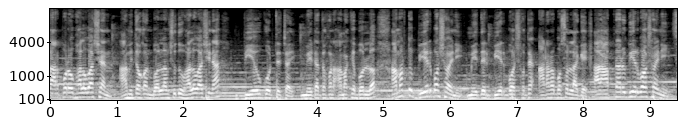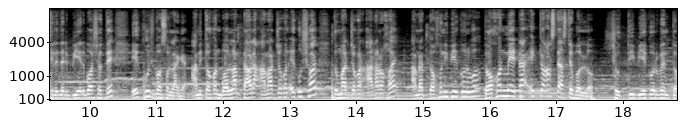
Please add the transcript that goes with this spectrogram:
তারপরেও ভালোবাসেন। আমি তখন বললাম, শুধু ভালোবাসি না, বিয়েও করতে চাই। মেয়েটা তখন আমাকে বলল, আমার তো বিয়ের বয়স হয়নি, মেয়েদের বিয়ের বয়স হতে আঠারো বছর লাগে, আর আপনারও বিয়ের বয়স হয়নি, ছেলেদের বিয়ের বয়স হতে একুশ বছর লাগে। আমি তখন বললাম, তাহলে আমার যখন একুশ হয়, তোমার যখন আঠারো হয়, আমরা তখনই বিয়ে করব? তখন মেয়েটা একটু আস্তে আস্তে বলল, সত্যি বিয়ে করবেন তো?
